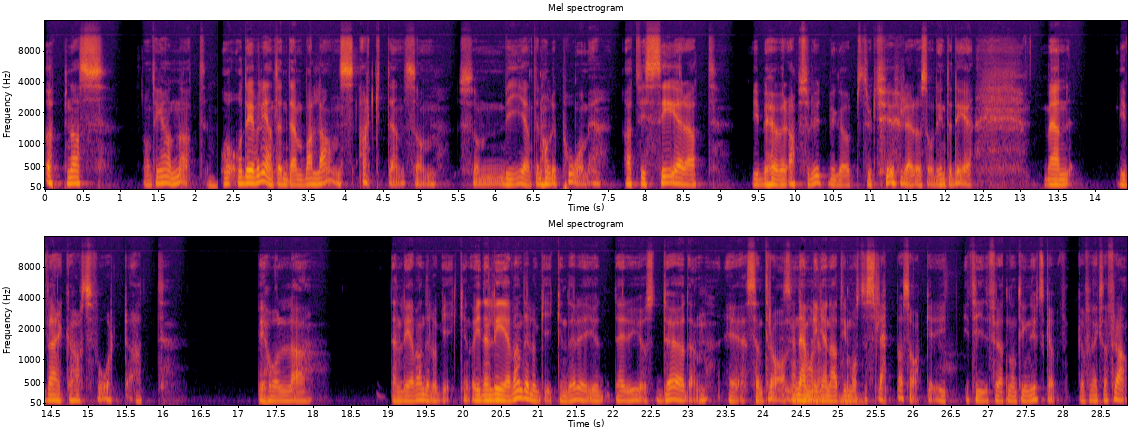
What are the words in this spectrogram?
öppnas någonting annat. Mm. Och, och det är väl egentligen den balansakten som, som vi egentligen håller på med. Att vi ser att vi behöver absolut bygga upp strukturer och så, det är inte det. Men vi verkar ha svårt att behålla den levande logiken. Och i den levande logiken, där är ju, där är just döden eh, central. Central, Nämligen att vi måste släppa saker i, i tid för att någonting nytt ska, ska få växa fram.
